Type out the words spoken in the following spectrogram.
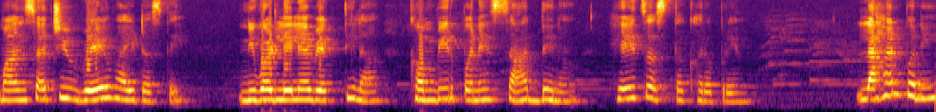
माणसाची वेळ वाईट असते. निवडलेल्या व्यक्तीला खंबीरपणे साथ देणं हेच असतं खरं प्रेम. लहानपणी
